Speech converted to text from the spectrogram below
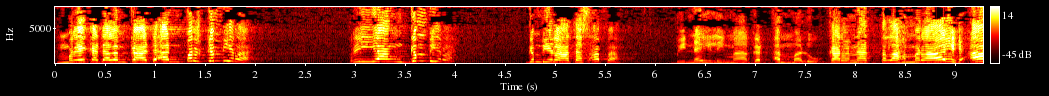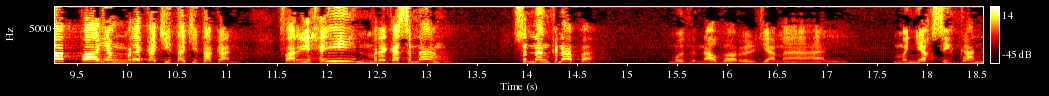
Mereka dalam keadaan bergembira. Riang gembira. Gembira atas apa? Binaili ma gad amalu karena telah meraih apa yang mereka cita-citakan. Farihin mereka senang. Senang kenapa? Mudh nazarul jamal. Menyaksikan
